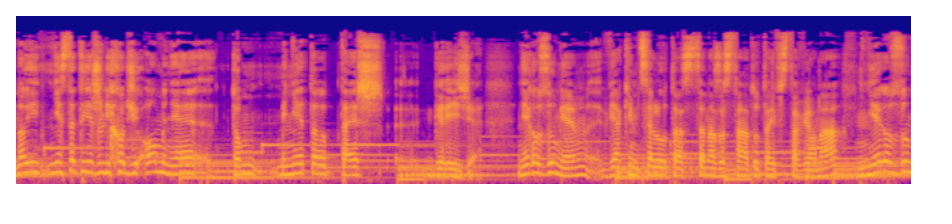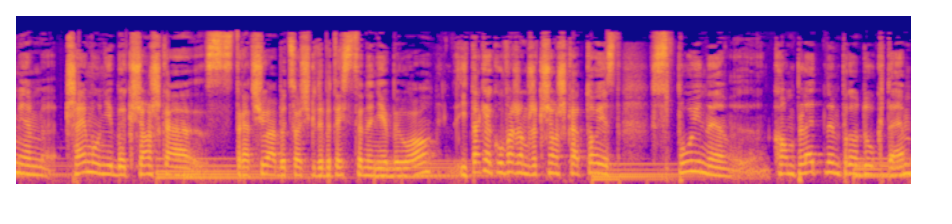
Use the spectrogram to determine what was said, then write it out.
No i niestety jeżeli chodzi o mnie, to mnie to też gryzie. Nie rozumiem, w jakim celu ta scena została tutaj wstawiona. Nie rozumiem, czemu niby książka straciłaby coś, gdyby tej sceny nie było. I tak jak uważam, że książka to jest spójnym, kompletnym produktem,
